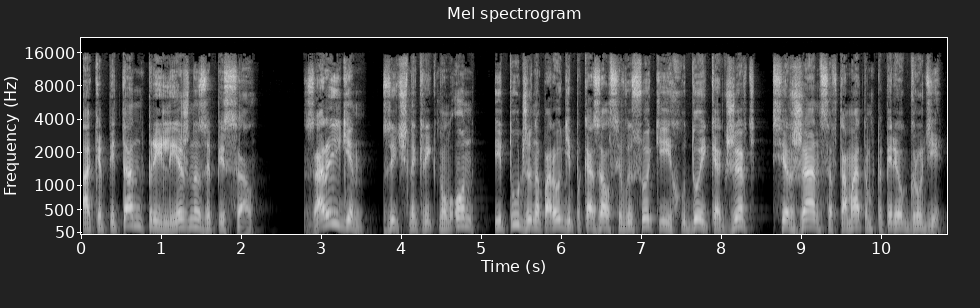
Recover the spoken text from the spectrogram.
А капитан прилежно записал. «Зарыгин!» — зычно крикнул он, и тут же на пороге показался высокий и худой, как жерть, сержант Сержант с автоматом поперек груди.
